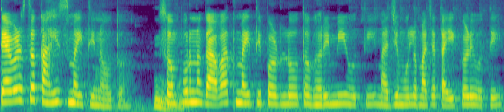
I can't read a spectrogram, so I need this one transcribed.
त्यावेळेस तर काहीच माहिती नव्हतं. संपूर्ण गावात माहिती पडलं होतं. घरी मी होती. माझी मुलं माझ्या ताईकडे होते.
